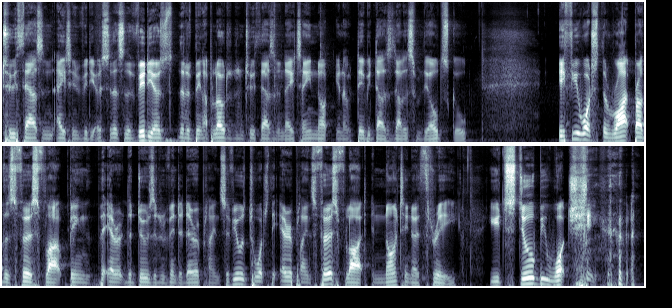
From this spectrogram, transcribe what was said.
2018 videos, so that's the videos that have been uploaded in 2018, not, you know, Debbie Does Dallas from the old school. If you watch the Wright brothers' first flight, being the aer- the dudes that invented aeroplanes, so if you were to watch the aeroplane's first flight in 1903, you'd still be watching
